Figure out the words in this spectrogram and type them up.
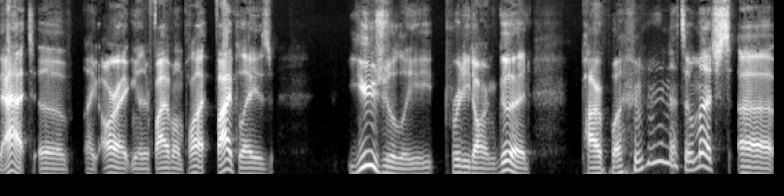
that of like, all right, you know, their five on pl- five play is usually pretty darn good. Power play, not so much uh,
